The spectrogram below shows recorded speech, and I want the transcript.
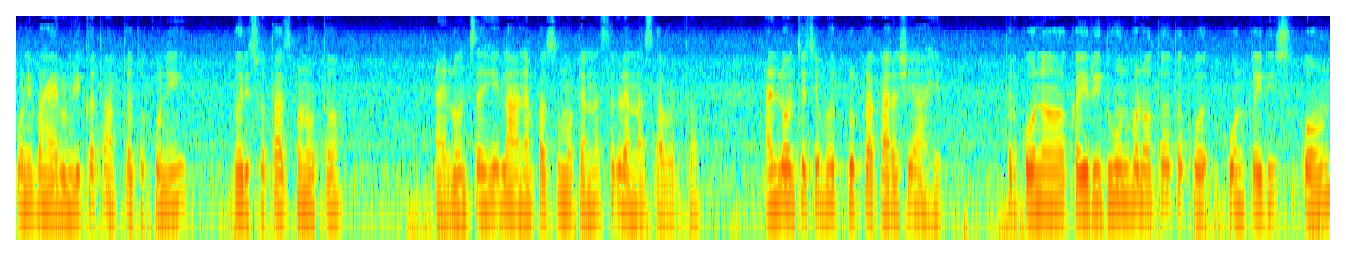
कोणी बाहेरून विकत आणतं तर कोणी घरी स्वतःच बनवतं. आणि लोणचं हे लहानापासून मोठ्यांना सगळ्यांनाच आवडतं. आणि लोणच्याचे भरपूर प्रकार असे आहेत. तर कोण कैरी धुवून बनवतं तर को कोण कैरी सुकवून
